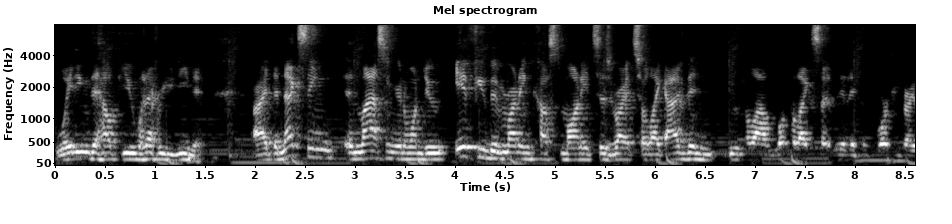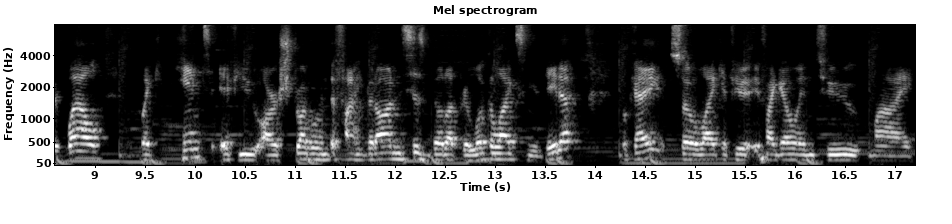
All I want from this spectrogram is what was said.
waiting to help you whenever you need it. All right, the next thing and last thing you're gonna wanna do, if you've been running custom audiences, right? So like I've been doing a lot of lookalikes lately, they've been working very well. Quick hint, if you are struggling to find good audiences, build up your lookalikes and your data. Okay, so like if you if I go into my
